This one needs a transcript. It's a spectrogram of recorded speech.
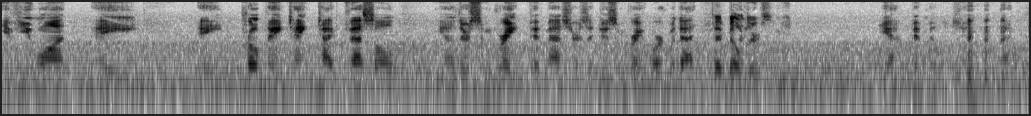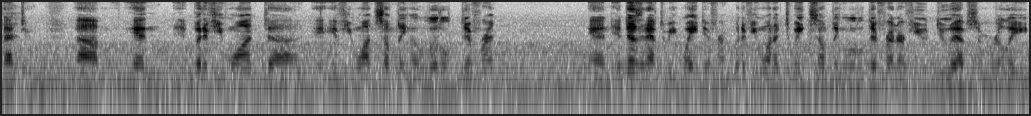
if you want a a propane tank type vessel, you know, there's some great pit masters that do some great work with that. Pit builders. Mean, Yeah, pit builders. Yeah, that, that too. Um, and but if you want uh, if you want something a little different, and it doesn't have to be way different, but if you want to tweak something a little different, or if you do have some really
